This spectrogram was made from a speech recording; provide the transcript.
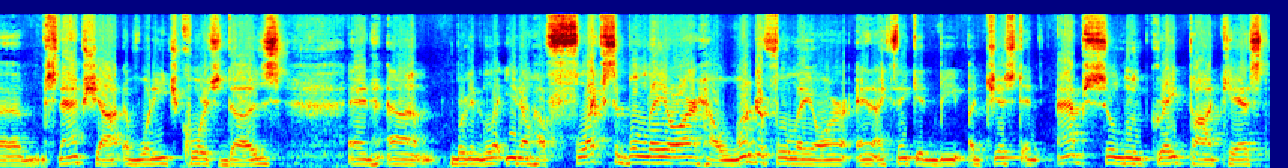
um, snapshot of what each course does. And um, we're going to let you know how flexible they are, how wonderful they are. And I think it'd be a, just an absolute great podcast.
